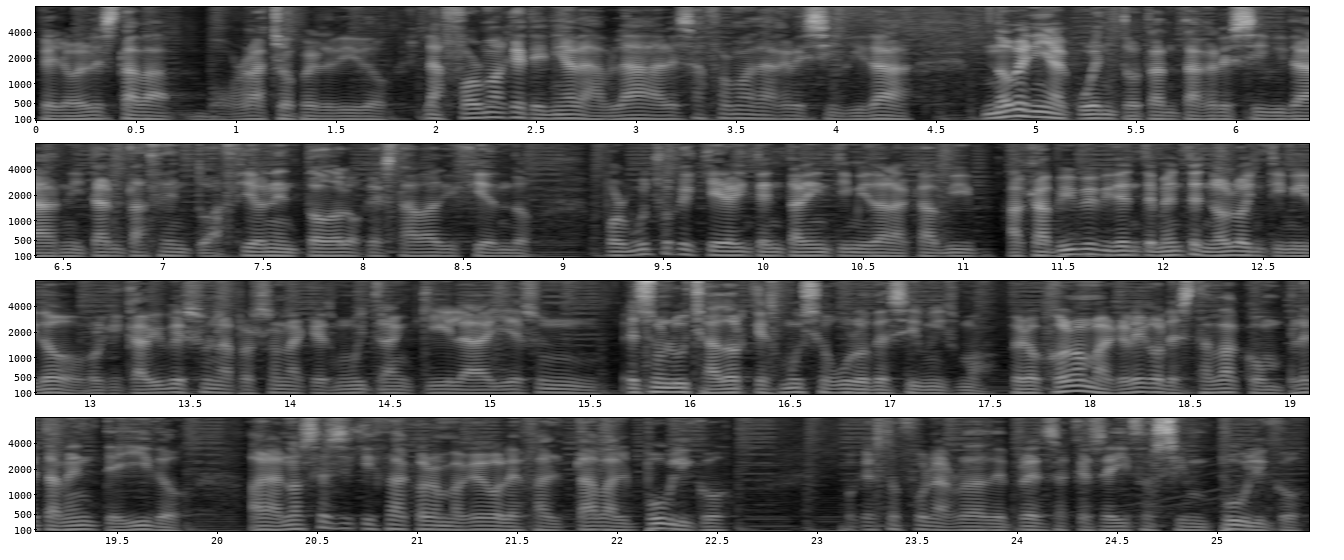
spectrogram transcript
pero él estaba borracho perdido. La forma que tenía de hablar, esa forma de agresividad, no venía a cuento tanta agresividad ni tanta acentuación en todo lo que estaba diciendo. Por mucho que quiera intentar intimidar a Khabib, a Khabib evidentemente no lo intimidó, porque Khabib es una persona que es muy tranquila y es un, es un luchador que es muy seguro de sí mismo. Pero Conor McGregor estaba completamente ido. Ahora, no sé si quizá a Conor McGregor le faltaba el público, porque esto fue una rueda de prensa que se hizo sin público.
